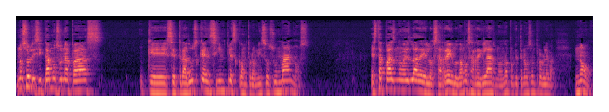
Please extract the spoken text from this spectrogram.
No solicitamos una paz que se traduzca en simples compromisos humanos. Esta paz no es la de los arreglos, vamos a arreglarnos, ¿no? Porque tenemos un problema. No,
